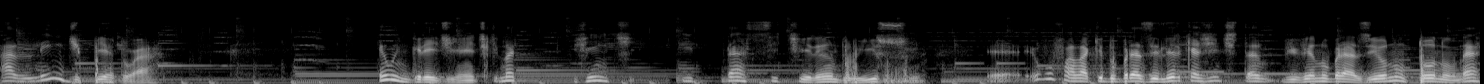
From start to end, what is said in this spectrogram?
Além de perdoar, é um ingrediente que nós Gente, e está se tirando isso. É, eu vou falar aqui do brasileiro que a gente está vivendo no Brasil. Eu não estou né?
